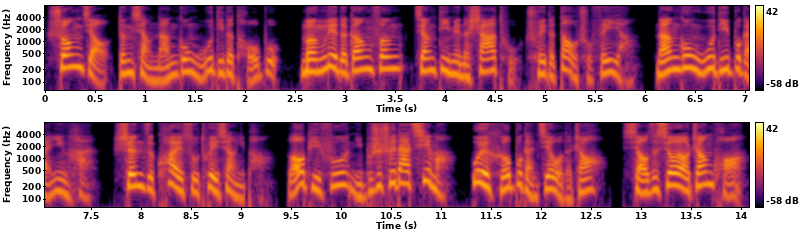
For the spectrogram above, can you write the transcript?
双脚蹬向南宫无敌的头部。猛烈的罡风将地面的沙土吹得到处飞扬。南宫无敌不敢硬汉，身子快速退向一旁。老匹夫，你不是吹大气吗？为何不敢接我的招？小子休要张狂，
